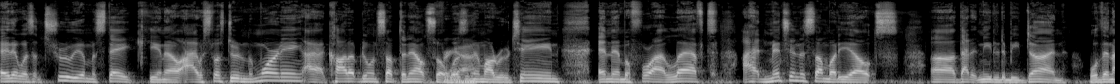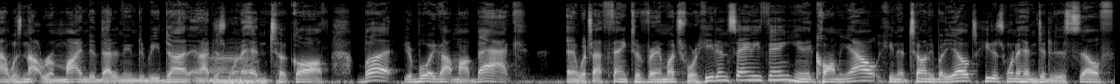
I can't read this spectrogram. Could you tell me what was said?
and it was a truly a mistake. You know, I was supposed to do it in the morning. I got caught up doing something else, so it wasn't in my routine. And then before I left, I had mentioned to somebody else uh, that it needed to be done. Well, then I was not reminded that it needed to be done, and I just went ahead and took off. But your boy got my back. And which I thanked him very much for. He didn't say anything. He didn't call me out. He didn't tell anybody else. He just went ahead and did it himself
